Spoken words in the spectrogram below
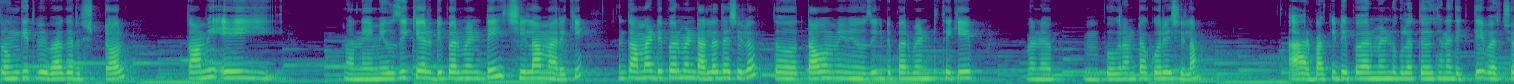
সংগীত বিভাগের স্টল। তো আমি এই মানে মিউজিকের ডিপার্টমেন্টেই ছিলাম আর কি। কিন্তু আমার ডিপার্টমেন্ট আলাদা ছিল, তো তাও আমি মিউজিক ডিপার্টমেন্ট থেকেই মানে প্রোগ্রামটা করেছিলাম। আর বাকি ডিপার্টমেন্টগুলো তো এখানে দেখতেই পাচ্ছ।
